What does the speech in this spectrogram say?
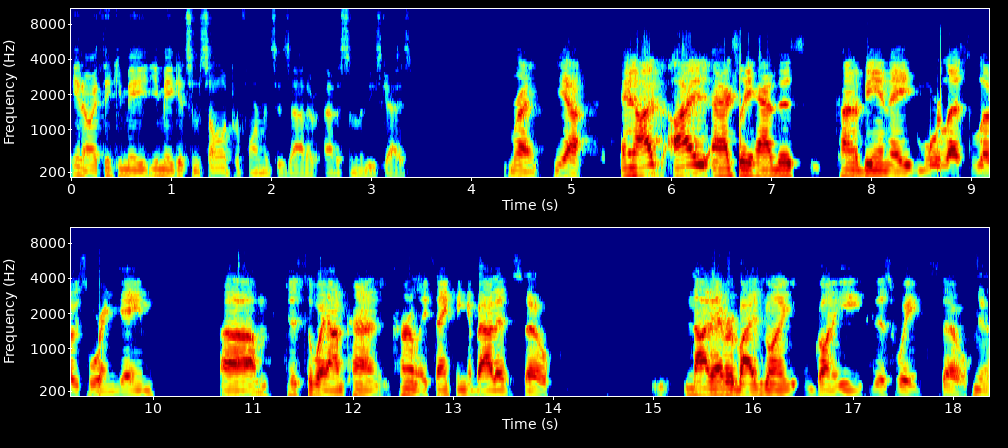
you know I think you may you may get some solid performances out of out of some of these guys. Right. Yeah. And I I actually had this kind of being a more or less low scoring game um, just the way I'm kind of currently thinking about it. So not everybody's going to, going to eat this week. So yeah.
